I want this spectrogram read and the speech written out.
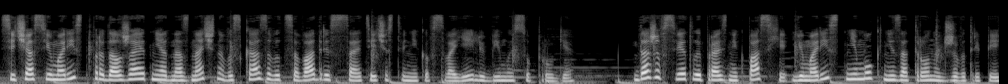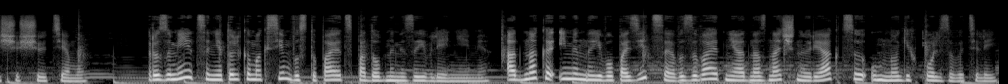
Сейчас юморист продолжает неоднозначно высказываться в адрес соотечественников своей любимой супруги. Даже в светлый праздник Пасхи юморист не мог не затронуть животрепещущую тему. Разумеется, не только Максим выступает с подобными заявлениями. Однако именно его позиция вызывает неоднозначную реакцию у многих пользователей.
